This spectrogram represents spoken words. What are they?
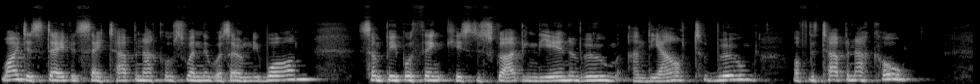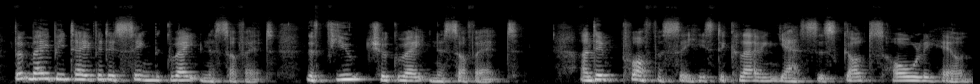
Why does David say tabernacles when there was only one? Some people think he's describing the inner room and the outer room of the tabernacle. But maybe David is seeing the greatness of it, the future greatness of it. And in prophecy, he's declaring, yes, as God's holy hill,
